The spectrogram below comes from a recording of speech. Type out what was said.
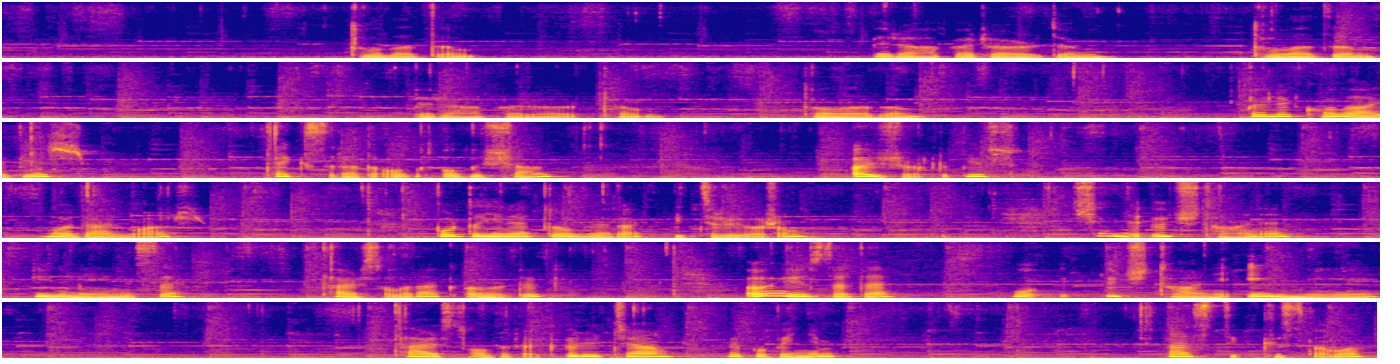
Doladım. Beraber ördüm. Doladım. Beraber ördüm. Doladım. Böyle kolay bir tek sırada oluşan ajurlu bir model var. Burada yine dolayarak bitiriyorum. Şimdi 3 tane ilmeğimizi ters olarak ördük. Ön yüzde de bu 3 tane ilmeği ters olarak öreceğim ve bu benim lastik kısmımı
